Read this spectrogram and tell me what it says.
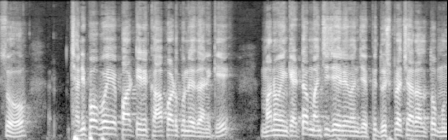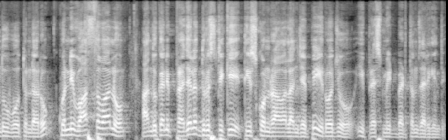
సో చనిపోబోయే పార్టీని కాపాడుకునేదానికి మనం ఇంకెట్టా మంచి చేయలేమని చెప్పి దుష్ప్రచారాలతో ముందుకు పోతున్నారు. కొన్ని వాస్తవాలు అందుకని ప్రజల దృష్టికి తీసుకొని రావాలని చెప్పి ఈరోజు ఈ ప్రెస్ మీట్ పెడతాం జరిగింది.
